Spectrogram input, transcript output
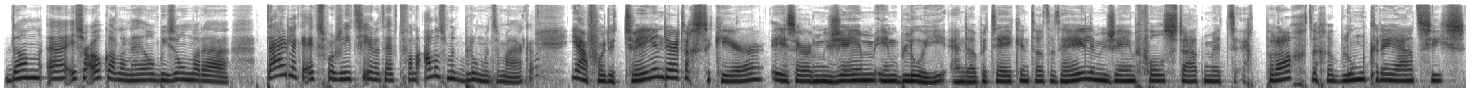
dan uh, is er ook al een heel bijzondere tijdelijke expositie. En dat heeft van alles met bloemen te maken. Ja, voor de 32e keer is er een museum in bloei. En dat betekent dat het hele museum vol staat met echt prachtige bloemcreaties.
